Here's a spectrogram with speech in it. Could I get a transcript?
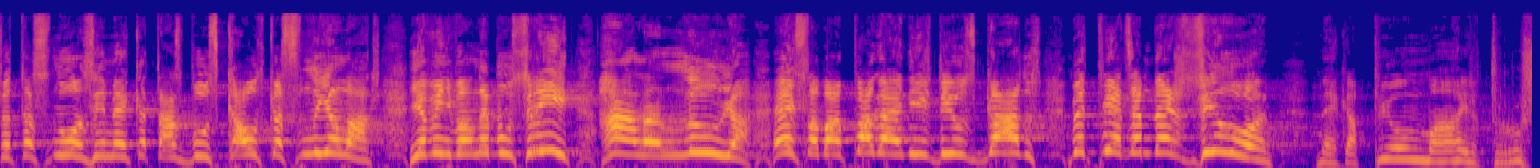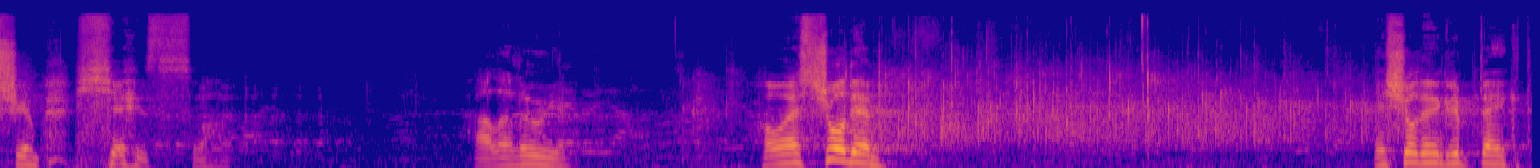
tad tas nozīmē, ka tas būs kaut kas lielāks. Ja viņi vēl nebūs rīt, halleluja! Es labāk pagaidīšu divus gadus, bet piedzemdēšu ziloni, nekā pilnu māju ar trušiem. Jēzus! Halleluja! Un es šodien, es šodien gribu teikt,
